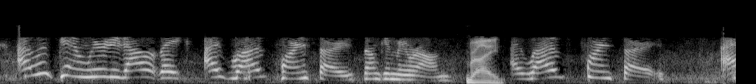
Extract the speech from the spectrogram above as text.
I was getting weirded out. Like, I love porn stars. Don't get me wrong. Right. I love porn stars. I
